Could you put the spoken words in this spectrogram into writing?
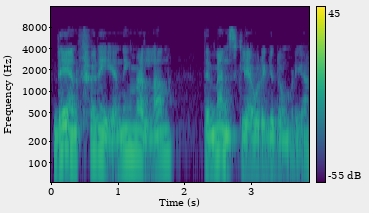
Det är en förening mellan det mänskliga och det gudomliga.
